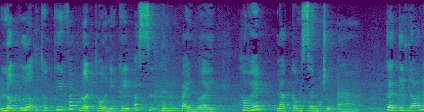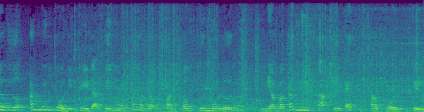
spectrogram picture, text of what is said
Lực lượng thực thi pháp luật Thổ Nhĩ Kỳ bắt giữ 47 người, hầu hết là công dân Trung Á. Kể từ đó, lực lượng an ninh Thổ Nhĩ Kỳ đã tiến hành các hoạt động phản công quy mô lớn nhằm vào các nghi phạm IS ở Thổ Nhĩ Kỳ,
